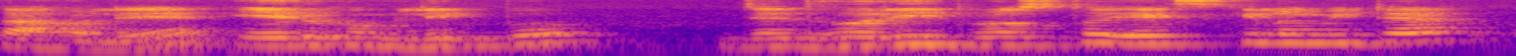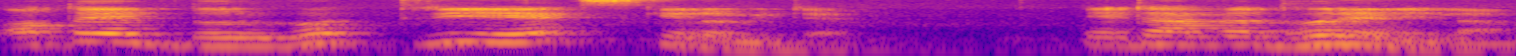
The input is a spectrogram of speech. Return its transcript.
তাহলে এরকম লিখব যে ধরি প্রস্থ এক্স কিলোমিটার, অতএব দৈর্ঘ্য থ্রি এক্স কিলোমিটার। এটা আমরা ধরে নিলাম।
